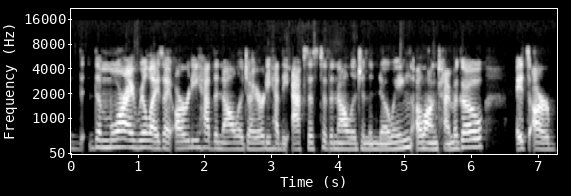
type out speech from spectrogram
th- the more I realize I already had the knowledge, I already had the access to the knowledge and the knowing a long time ago. It's our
